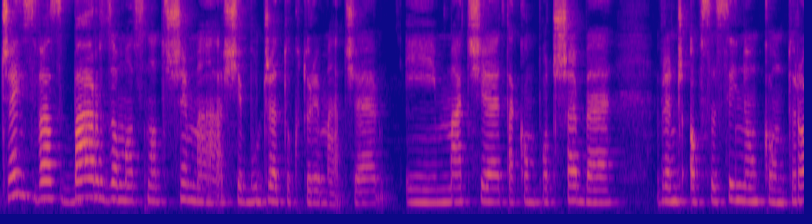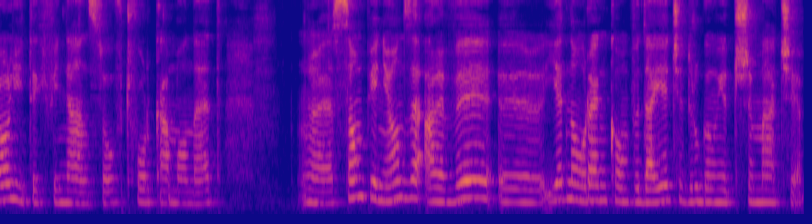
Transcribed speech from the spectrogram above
Część z Was bardzo mocno trzyma się budżetu, który macie i macie taką potrzebę wręcz obsesyjną kontroli tych finansów, czwórka monet. E, Są pieniądze, ale Wy y, jedną ręką wydajecie, drugą je trzymacie.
